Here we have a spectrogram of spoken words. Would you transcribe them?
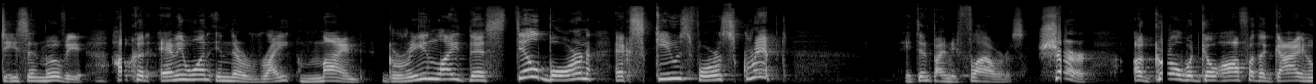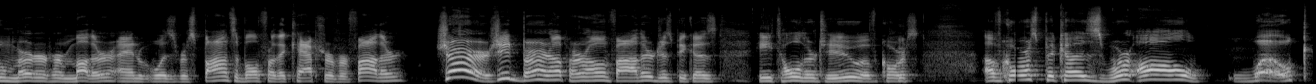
decent movie. How could anyone in their right mind greenlight this stillborn excuse for a script? He didn't buy me flowers. Sure, a girl would go off with a guy who murdered her mother and was responsible for the capture of her father. Sure, she'd burn up her own father just because he told her to, of course. of course, because we're all woke.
